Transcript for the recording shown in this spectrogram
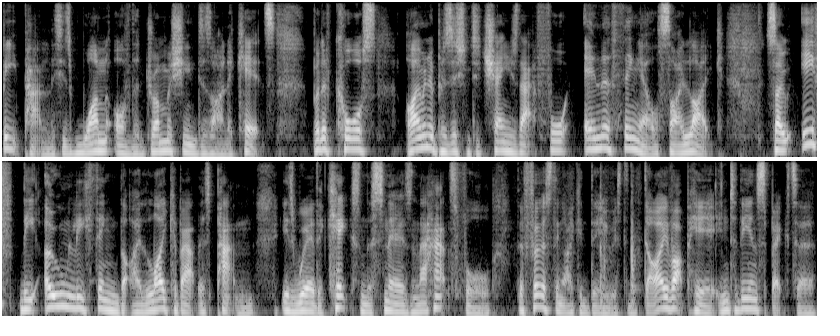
beat pattern. This is one of the drum machine designer kits. But of course, I'm in a position to change that for anything else I like. So if the only thing that I like about this pattern is where the kicks and the snares and the hats fall, the first thing I can do is to dive up here into the inspector,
